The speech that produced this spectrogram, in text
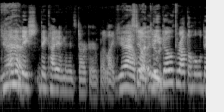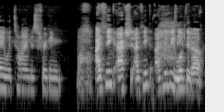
yeah, and then they sh- they cut it and then it's darker. But like yeah, still, but they go throughout the whole day with time just freaking wow. I think actually, I think I think we looked it up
